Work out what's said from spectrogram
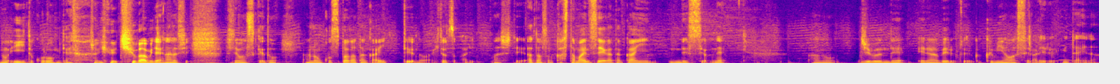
のいいところみたいな、YouTuber みたいな話してますけど、あの、コスパが高いっていうのは一つありまして、あとはそのカスタマイズ性が高いんですよね。あの、自分で選べるというか、組み合わせられるみたいな。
